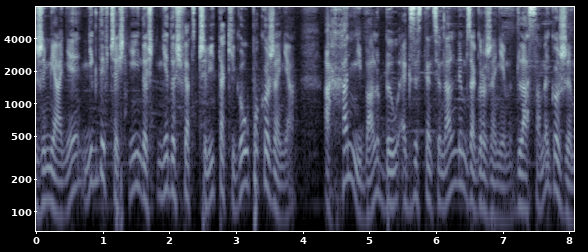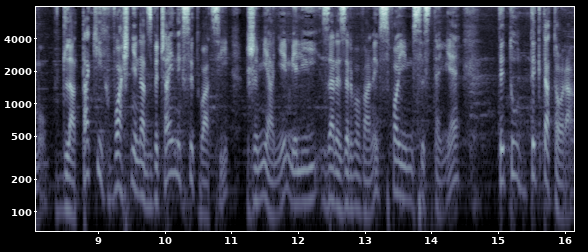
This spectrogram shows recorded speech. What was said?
Rzymianie nigdy wcześniej nie doświadczyli takiego upokorzenia, a Hannibal był egzystencjonalnym zagrożeniem dla samego Rzymu. Dla takich właśnie nadzwyczajnych sytuacji Rzymianie mieli zarezerwowany w swoim systemie tytuł dyktatora.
